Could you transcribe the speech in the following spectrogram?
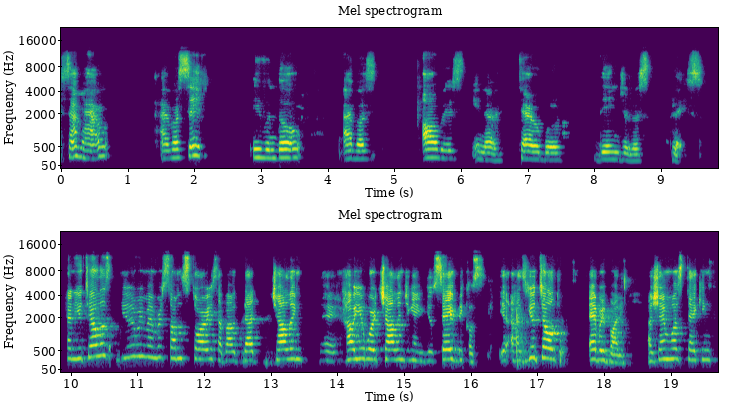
somehow I was safe, even though I was always in a terrible, dangerous place. Can you tell us, do you remember some stories about that challenge, uh, how you were challenging and you saved? Because as you told everybody, Hashem was taking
